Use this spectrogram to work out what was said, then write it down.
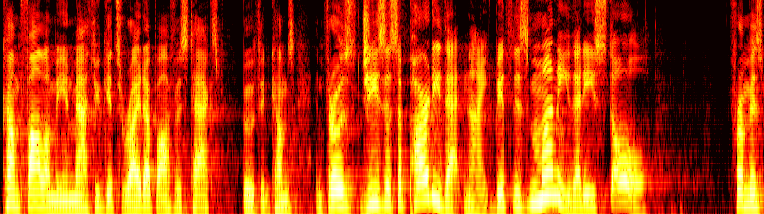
Come follow me. And Matthew gets right up off his tax booth and comes and throws Jesus a party that night with his money that he stole from his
